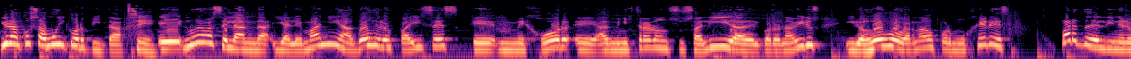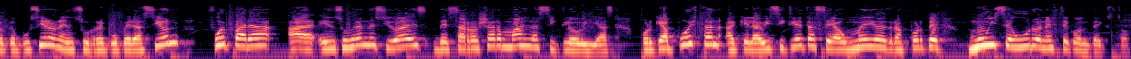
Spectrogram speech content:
Y una cosa muy cortita, Sí. eh, Nueva Zelanda y Alemania, dos de los países que mejor eh, administraron su salida del coronavirus y los dos gobernados por mujeres, parte del dinero que pusieron en su recuperación fue para, a- en sus grandes ciudades, desarrollar más las ciclovías, porque apuestan a que la bicicleta sea un medio de transporte muy seguro en este contexto.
